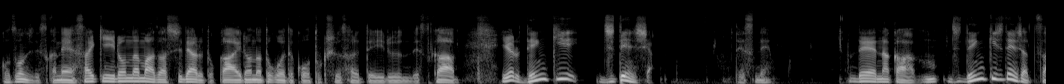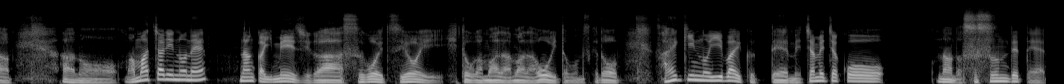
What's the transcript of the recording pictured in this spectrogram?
ご存知ですかね。最近いろんなまあ雑誌であるとかいろんなところでこう特集されているんですがいわゆる電気自転車ですね。でなんか電気自転車ってさあのママチャリのねなんかイメージがすごい強い人がまだまだ多いと思うんですけど最近の e バイクってめちゃめちゃこうなんだ進んでて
